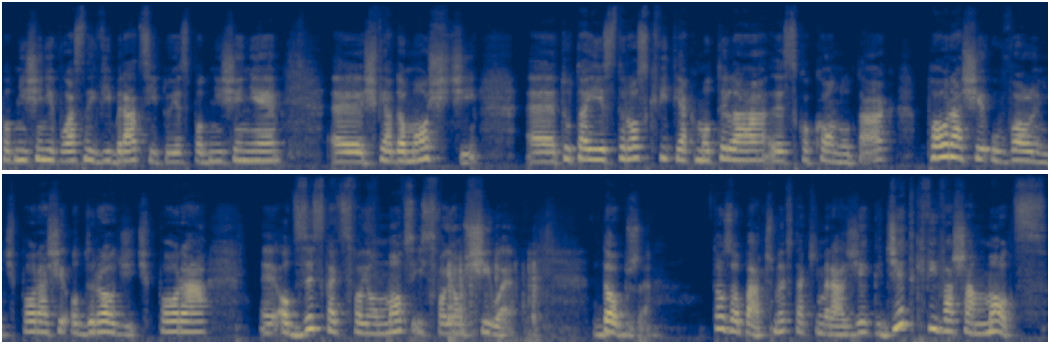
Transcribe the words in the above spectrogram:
podniesienie własnych wibracji, tu jest podniesienie e, świadomości. E, tutaj jest rozkwit jak motyla z kokonu, tak? Pora się uwolnić, pora się odrodzić, pora y, odzyskać swoją moc i swoją siłę. Dobrze, to zobaczmy w takim razie, gdzie tkwi Wasza moc,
